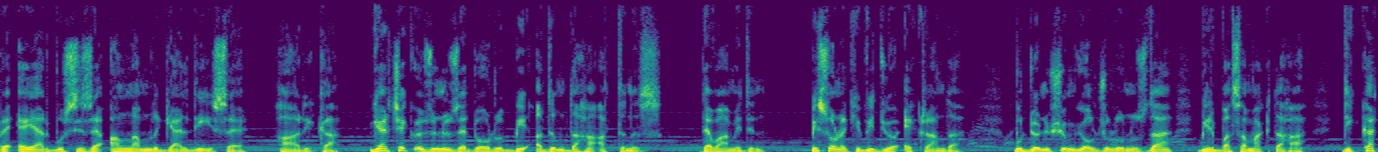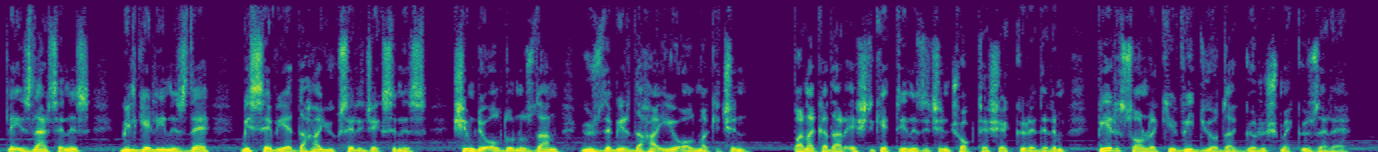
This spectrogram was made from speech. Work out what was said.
Ve eğer bu size anlamlı geldiyse harika. Gerçek özünüze doğru bir adım daha attınız. Devam edin. Bir sonraki video ekranda. Bu dönüşüm yolculuğunuzda bir basamak daha. Dikkatle izlerseniz bilgeliğinizde bir seviye daha yükseleceksiniz. Şimdi olduğunuzdan yüzde bir daha iyi olmak için. Bana kadar eşlik ettiğiniz için çok teşekkür ederim. Bir sonraki videoda görüşmek üzere.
